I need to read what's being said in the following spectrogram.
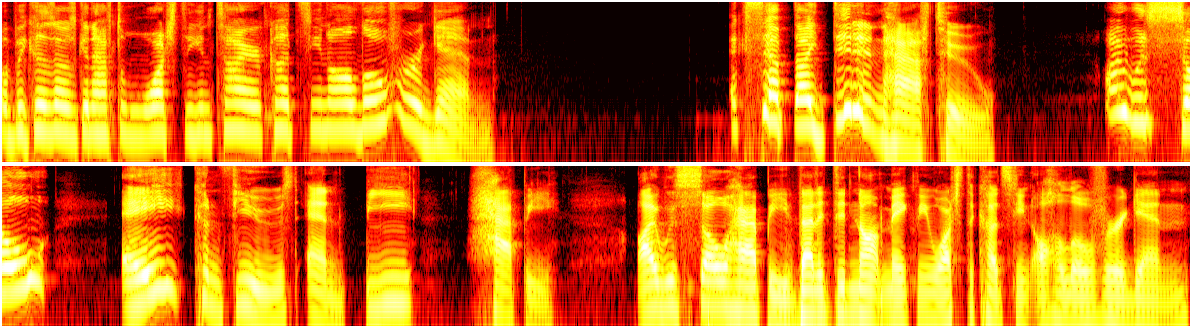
but because I was gonna have to watch the entire cutscene all over again. Except I didn't have to. I was so A, confused, and B, happy. I was so happy that it did not make me watch the cutscene all over again.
